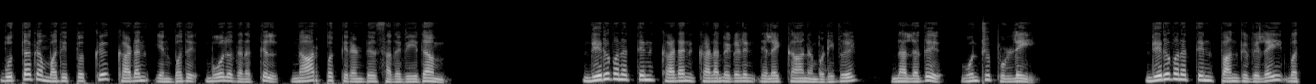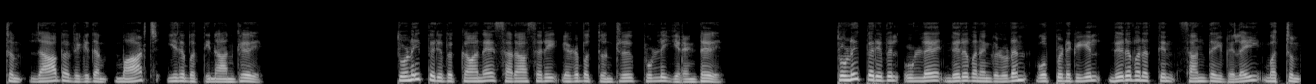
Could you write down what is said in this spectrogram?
புத்தக மதிப்புக்கு கடன் என்பது மூலதனத்தில் நாற்பத்திரண்டு சதவீதம். நிறுவனத்தின் கடன் கடமைகளின் நிலைக்கான முடிவு நல்லது ஒன்று புள்ளி. நிறுவனத்தின் பங்கு விலை மற்றும் லாப விகிதம் மார்ச் இருபத்தி நான்கு துணைப்பிரிவுக்கான சராசரி எழுபத்தொன்று புள்ளி இரண்டு. துணைப்பிரிவில் உள்ள நிறுவனங்களுடன் ஒப்பிடுகையில் நிறுவனத்தின் சந்தை விலை மற்றும்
